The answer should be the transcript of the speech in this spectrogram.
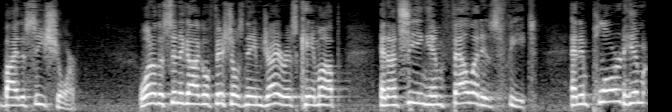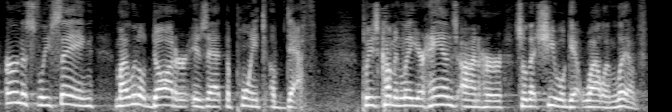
by the seashore. One of the synagogue officials named Jairus came up and on seeing him fell at his feet and implored him earnestly, saying, My little daughter is at the point of death. Please come and lay your hands on her so that she will get well and live.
